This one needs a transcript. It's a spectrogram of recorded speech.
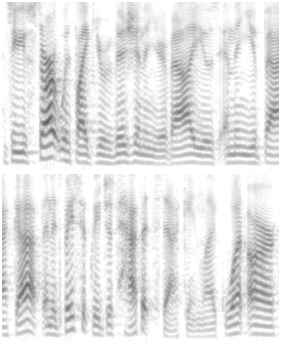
And so you start with like your vision and your values, and then you back up. And it's basically just habit stacking. Like, what are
